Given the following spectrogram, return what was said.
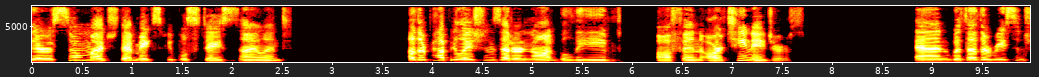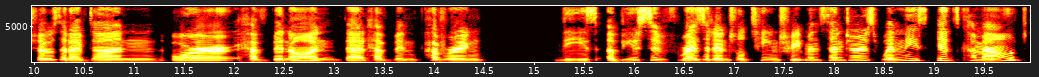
There is so much that makes people stay silent other populations that are not believed often are teenagers. And with other recent shows that I've done or have been on that have been covering these abusive residential teen treatment centers, when these kids come out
